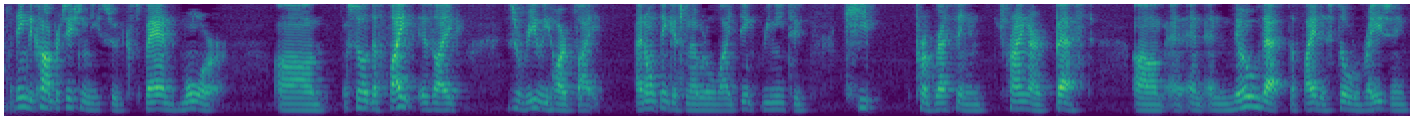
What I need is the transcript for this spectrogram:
I think the conversation needs to expand more. Um, so the fight is like, it's a really hard fight. I don't think it's inevitable. I think we need to keep progressing and trying our best um, and, and, and know that the fight is still raging,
